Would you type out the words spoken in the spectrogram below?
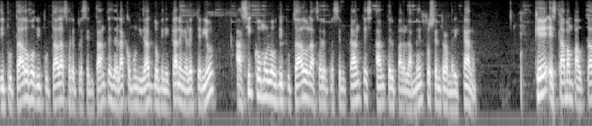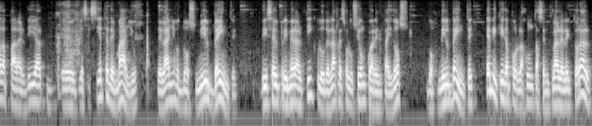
diputados o diputadas representantes de la comunidad dominicana en el exterior, así como los diputados, las representantes ante el Parlamento Centroamericano que estaban pautadas para el día 17 de mayo del año 2020, dice el primer artículo de la resolución 42-2020, emitida por la Junta Central Electoral.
